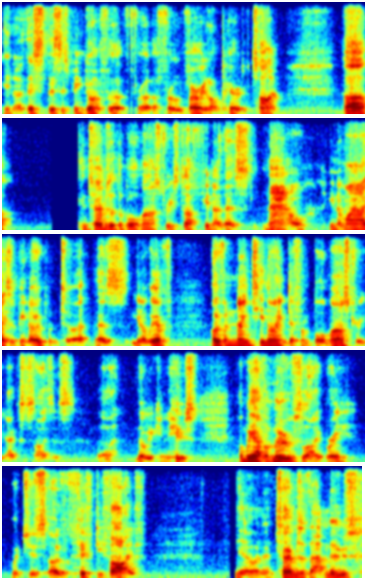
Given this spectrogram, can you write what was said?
you know, this this has been going for for, for a very long period of time. Uh, in terms of the ball mastery stuff, you know, there's now, you know, my eyes have been open to it. There's, you know, we have over 99 different ball mastery exercises uh, that we can use, and we have a moves library which is over 55. You know, and in terms of that moves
